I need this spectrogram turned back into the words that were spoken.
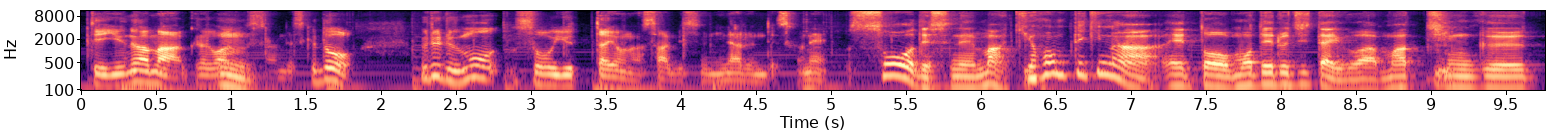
っていうのは、まあ、クラウドワークスなんですけど、ウルルもそういったようなサービスになるんですかね？そうですね。まあ、基本的な、えっ、と、モデル自体はマッチング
